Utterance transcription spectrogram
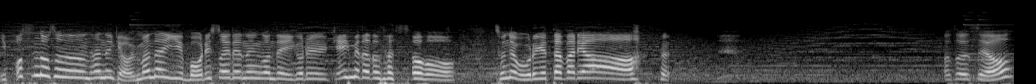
이 버스 노선 하는 게 얼마나 이 머리 써야 되는 건데 이거를 게임에다 넣어놨어. 전혀 모르겠다 말이야. 어서오세요.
